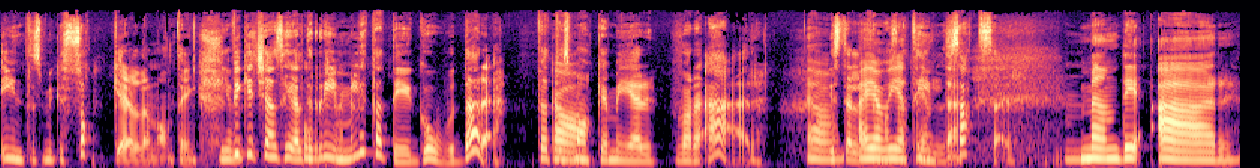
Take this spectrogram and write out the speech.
inte så mycket socker eller någonting. Jag- Vilket känns helt oklart. rimligt att det är godare. För att det Ja. smakar mer vad det är. Ja, Istället för jag massa tillsatser. Men det är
